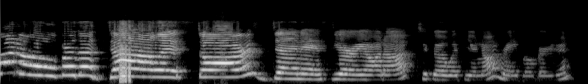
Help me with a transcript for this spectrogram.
auto for the Dallas Stars, Dennis Gurianov, to go with your non-rainbow version.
